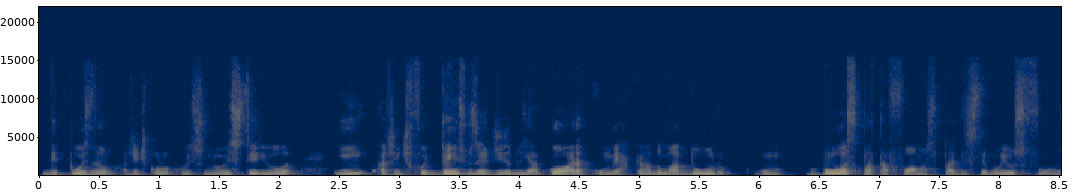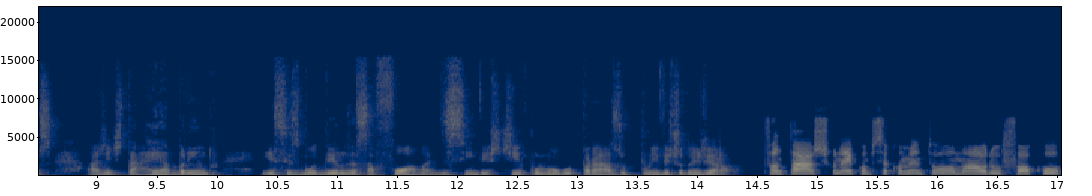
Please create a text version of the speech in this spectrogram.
depois não, a gente colocou isso no exterior e a gente foi bem sucedido. E agora, com o mercado maduro, com boas plataformas para distribuir os fundos, a gente está reabrindo esses modelos, essa forma de se investir por longo prazo para o investidor em geral fantástico, né? Como você comentou, Mauro, o foco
